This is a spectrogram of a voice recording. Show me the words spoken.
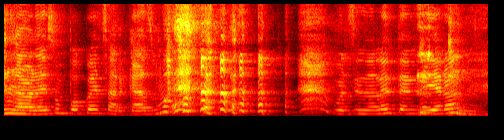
la verdad es un poco de sarcasmo. Por si no lo entendieron.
